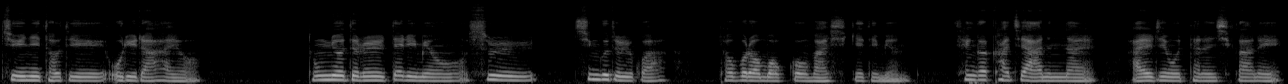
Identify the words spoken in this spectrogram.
주인이 더디 오리라 하여 동료들을 때리며 술 친구들과 더불어 먹고 마시게 되면 생각하지 않은 날 알지 못하는 시간에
